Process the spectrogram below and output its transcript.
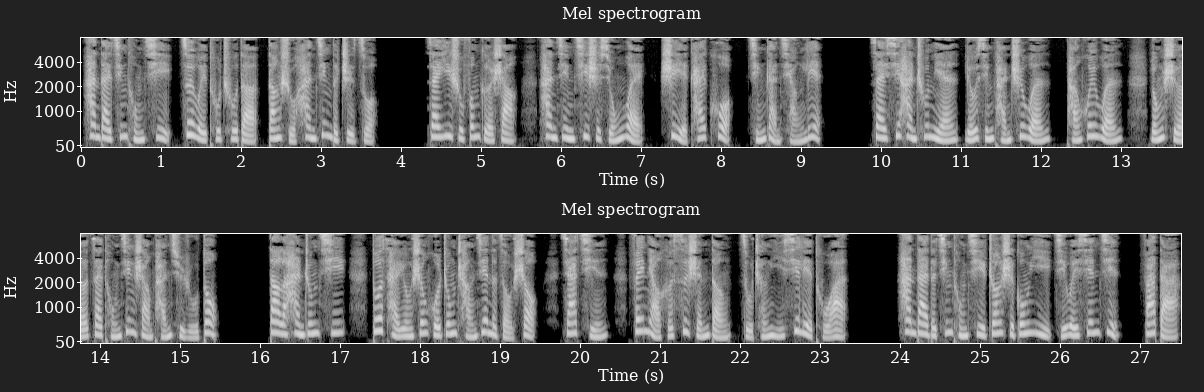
汉代青铜器最为突出的当属汉镜的制作，在艺术风格上，汉镜气势雄伟，视野开阔，情感强烈。在西汉初年，流行盘螭纹、盘灰纹，龙蛇在铜镜上盘曲蠕动。到了汉中期，多采用生活中常见的走兽、家禽、飞鸟和四神等组成一系列图案。汉代的青铜器装饰工艺极为先进发达，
